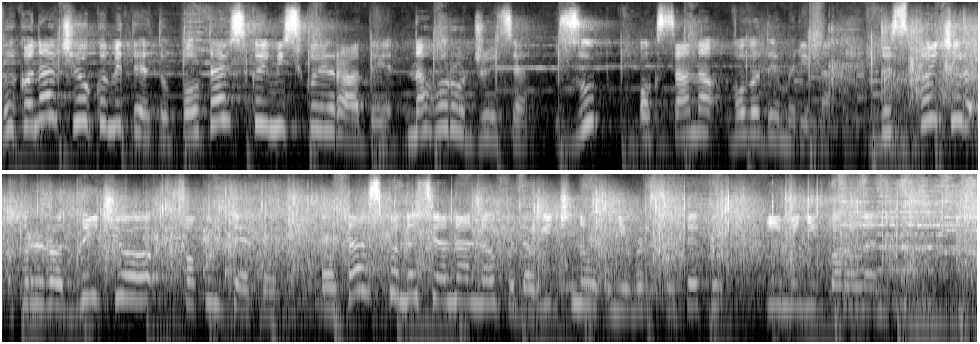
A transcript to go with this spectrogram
виконавчого комітету Полтавської міської ради нагороджується Зуб Оксана Володимирівна, диспетчер природничого факультету Полтавського національного педагогічного університету імені Короленка.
